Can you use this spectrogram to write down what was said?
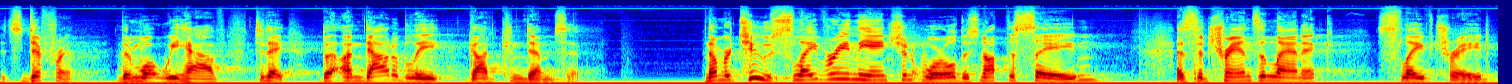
It's different than what we have today, but undoubtedly, God condemns it. Number two, slavery in the ancient world is not the same as the transatlantic slave trade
